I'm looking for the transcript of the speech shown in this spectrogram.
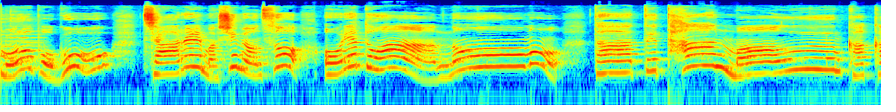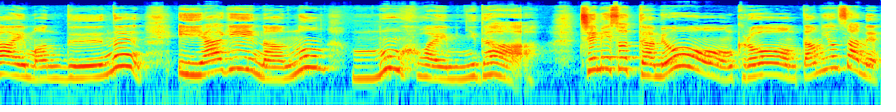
물어보고 차를 마시면서 오랫동안 너무 따뜻한 마음 가까이 만드는 이야기 나눈 문화입니다. 재밌었다면 그럼 다음 영상에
